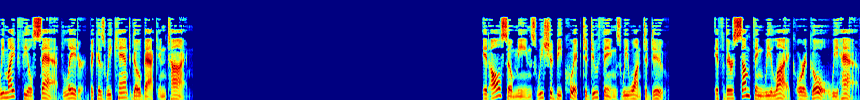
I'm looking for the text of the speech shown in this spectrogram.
we might feel sad later because we can't go back in time. It also means we should be quick to do things we want to do. If there's something we like or a goal we have,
